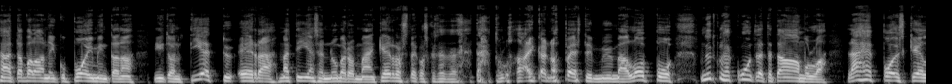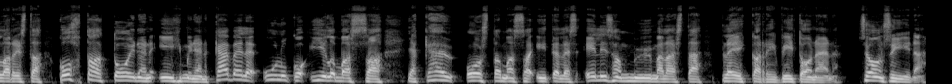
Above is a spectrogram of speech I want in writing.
ää, tavallaan niin kuin poimintana, niitä on tietty erä, mä tiedän sen numeron, mä en kerro sitä, koska tämä tullaan aika nopeasti myymään loppuun, mutta nyt kun sä kuuntelet tätä aamulla, lähde pois kellarista, kohtaa toinen ihminen, kävele ulkoilmassa ja käy ostamassa itsellesi Elisan myymälästä Pleikkari Vitonen. Se on siinä.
